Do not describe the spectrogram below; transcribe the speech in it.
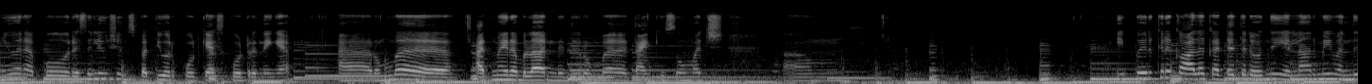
நியூ இயர் அப்போது ரெசல்யூஷன்ஸ் பற்றி ஒரு போட்காஸ்ட் போட்டிருந்தீங்க. ரொம்ப அட்மைரபிளாக இருந்தது. ரொம்ப தேங்க்யூ ஸோ மச் இப்போ இருக்கிற காலகட்டத்தில் வந்து எல்லாருமே வந்து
